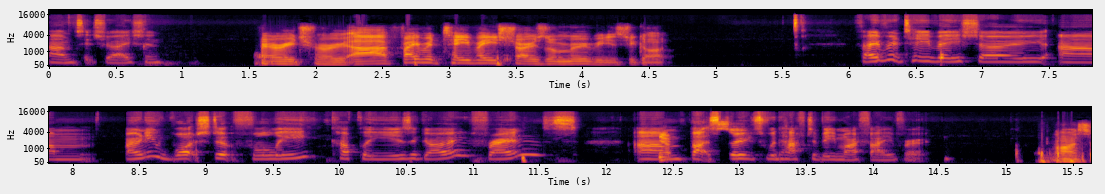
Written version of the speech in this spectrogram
um, situation. Very true. Uh, favorite TV shows or movies you got? Favorite TV show? Um, only watched it fully a couple of years ago, Friends. Um, yep. But Suits would have to be my favorite. Nice.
